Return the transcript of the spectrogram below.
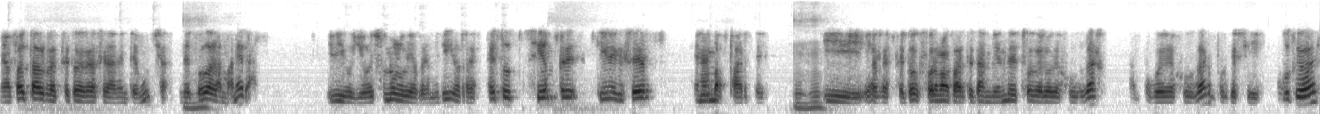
me han faltado el respeto desgraciadamente muchas, de todas las maneras. Y digo, yo eso no lo voy a permitir. El respeto siempre tiene que ser en ambas partes. Y el respeto forma parte también de esto de lo de juzgar. Tampoco hay de juzgar, porque si juzgas,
